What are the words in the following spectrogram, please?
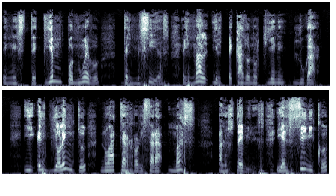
en este tiempo nuevo del Mesías, el mal y el pecado no tienen lugar y el violento no aterrorizará más a los débiles, y el cínico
